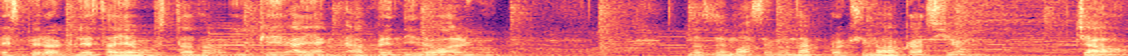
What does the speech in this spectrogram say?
Espero que les haya gustado y que hayan aprendido algo. Nos vemos en una próxima ocasión. Chao.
